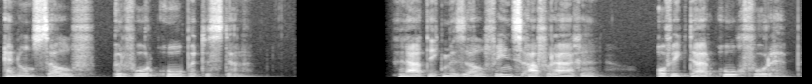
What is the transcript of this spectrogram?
en onszelf ervoor open te stellen. Laat ik mezelf eens afvragen of ik daar oog voor heb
